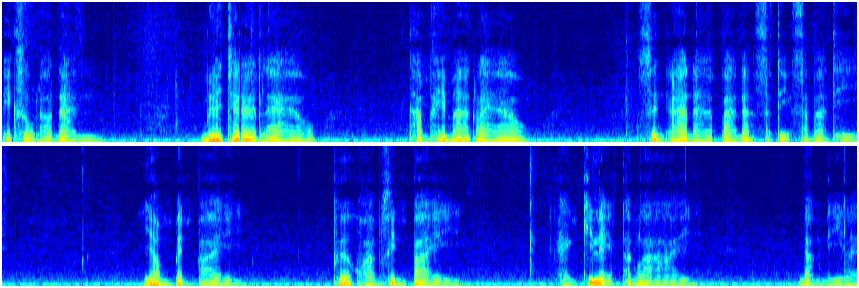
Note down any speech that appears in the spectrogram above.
ภิกษุเหล่านั้น เมื่อเจริญแล้วทำให้มากแล้ว ซึ่งอาณาปานสติสมาธิ ย่อมเป็นไป เพื่อความสิ้นไป แห่งกิเลสทั้งหลาย ดังนี้แล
